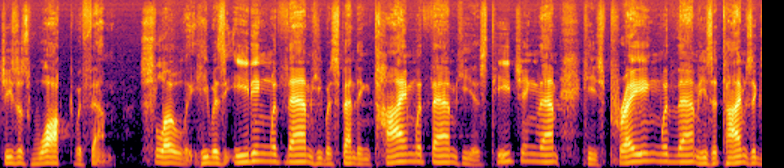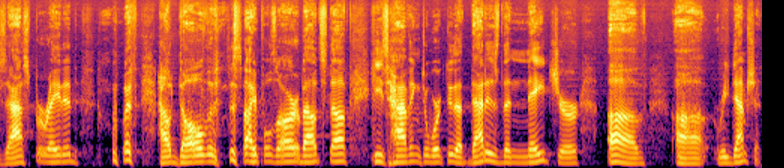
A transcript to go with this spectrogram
Jesus walked with them slowly. He was eating with them, he was spending time with them, he is teaching them, he's praying with them. He's at times exasperated with how dull the disciples are about stuff. He's having to work through that. That is the nature of uh, redemption.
